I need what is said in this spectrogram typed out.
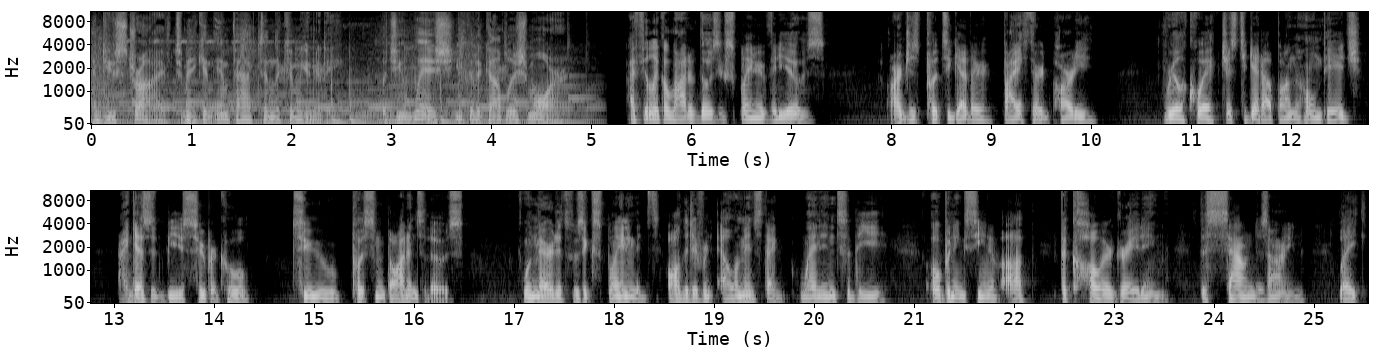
and you strive to make an impact in the community, but you wish you could accomplish more. I feel like a lot of those explainer videos are just put together by a third party real quick just to get up on the homepage. I guess it'd be super cool to put some thought into those. When Meredith was explaining the, all the different elements that went into the opening scene of Up, the color grading, the sound design, like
